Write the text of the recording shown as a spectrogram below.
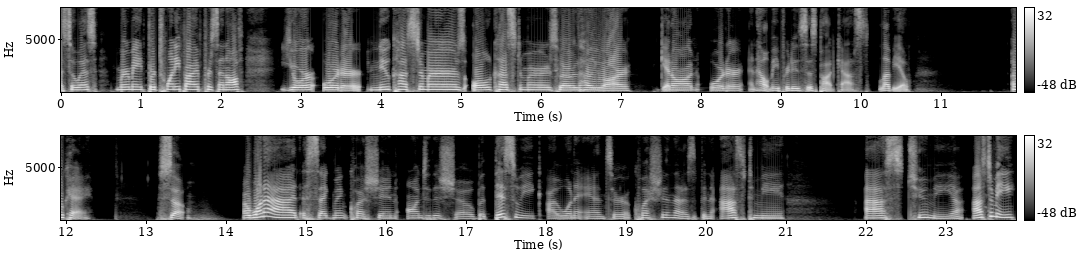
SOS mermaid for 25% off your order new customers old customers whoever the hell you are get on, order, and help me produce this podcast. Love you. Okay, so I want to add a segment question onto this show, but this week I want to answer a question that has been asked to me, asked to me, yeah, asked to me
